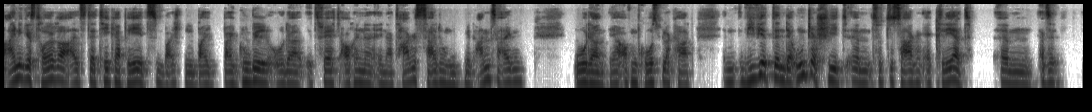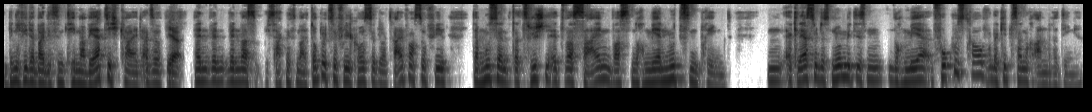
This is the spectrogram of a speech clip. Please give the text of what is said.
einiges teurer als der TKP, jetzt zum Beispiel bei, bei Google oder jetzt vielleicht auch in einer, in einer Tageszeitung mit, mit Anzeigen oder ja auf dem Großplakat. Ähm, wie wird denn der Unterschied ähm, sozusagen erklärt? Ähm, also bin ich wieder bei diesem Thema Wertigkeit. Also ja. wenn, wenn, wenn was, ich sage jetzt mal, doppelt so viel kostet oder dreifach so viel, da muss ja dazwischen etwas sein, was noch mehr Nutzen bringt. Hm, erklärst du das nur mit diesem noch mehr Fokus drauf oder gibt es da noch andere Dinge?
